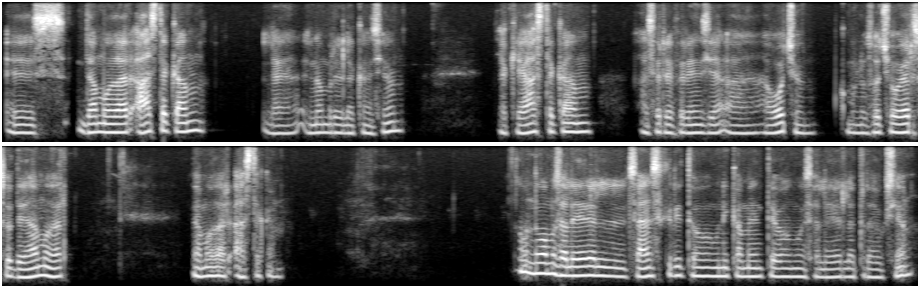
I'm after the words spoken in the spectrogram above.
es Damodar Astakam, el nombre de la canción, ya que Astakam hace referencia a, ocho, como los ocho versos de Damodar, Damodar Astakam. No, no vamos a leer el sánscrito, únicamente vamos a leer la traducción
